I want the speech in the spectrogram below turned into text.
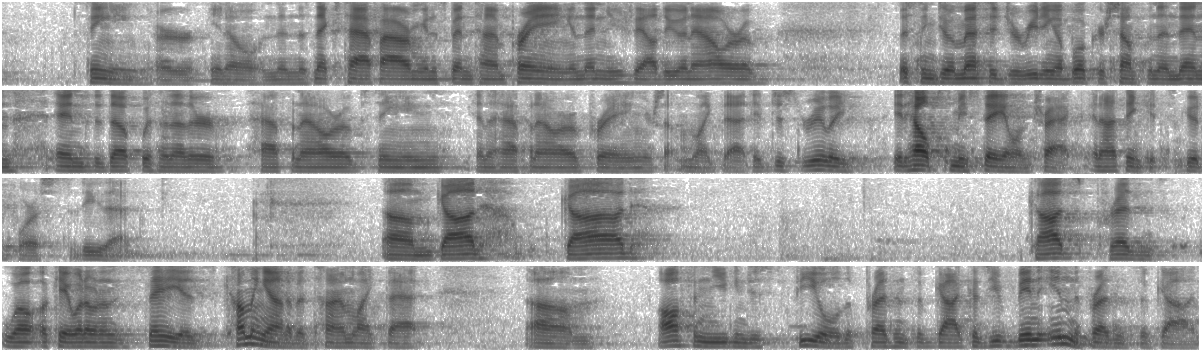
singing, or, you know, and then the next half hour I'm going to spend time praying, and then usually I'll do an hour of listening to a message or reading a book or something, and then ended up with another half an hour of singing and a half an hour of praying or something like that. It just really it helps me stay on track, and I think it's good for us to do that. Um, God, God God's presence. Well, okay, what I wanted to say is coming out of a time like that, um, often you can just feel the presence of God because you've been in the presence of God.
